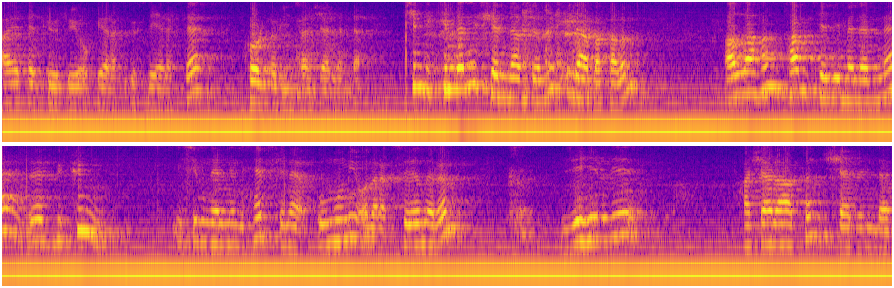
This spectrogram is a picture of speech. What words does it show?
ayet-el okuyarak, üfleyerek de korunur insan şerrinden. Şimdi kimlerin şerrinden sığınmış bir daha bakalım. Allah'ın tam kelimelerine ve bütün isimlerinin hepsine umumi olarak sığınırım. Zehirli haşeratın şerrinden,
